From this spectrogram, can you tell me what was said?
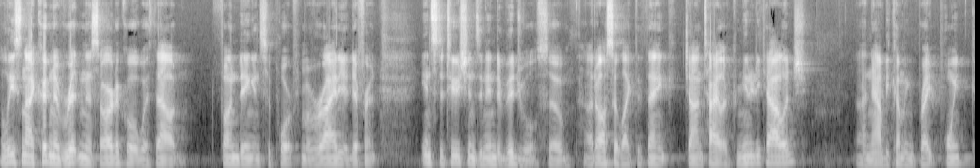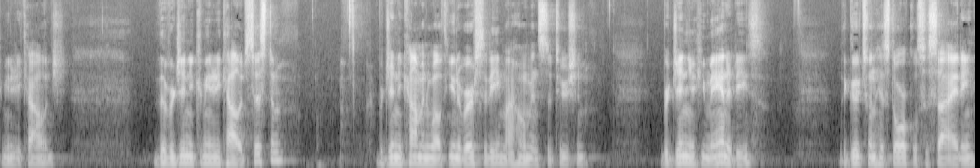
Elise and I couldn't have written this article without funding and support from a variety of different institutions and individuals. So I'd also like to thank John Tyler Community College, uh, now becoming Brightpoint Community College, the Virginia Community College System, Virginia Commonwealth University, my home institution, Virginia Humanities, the Goochland Historical Society,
